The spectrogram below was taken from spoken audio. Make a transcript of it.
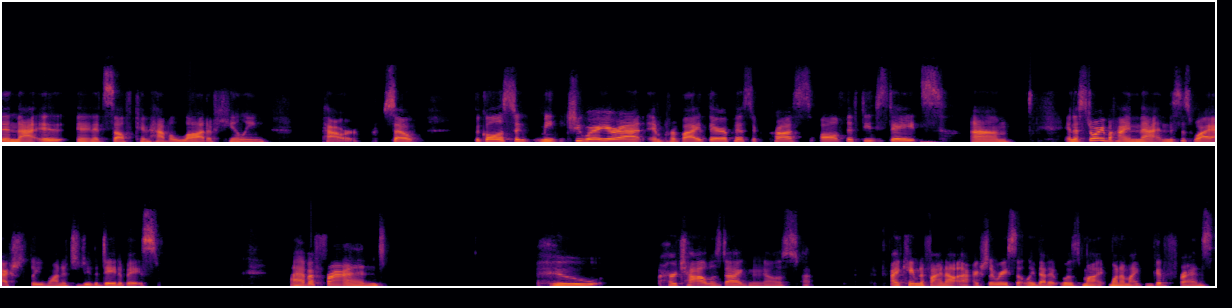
then that in itself can have a lot of healing power. So the goal is to meet you where you're at and provide therapists across all 50 states. Um, and a story behind that, and this is why I actually wanted to do the database. I have a friend who her child was diagnosed I came to find out actually recently that it was my one of my good friends.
